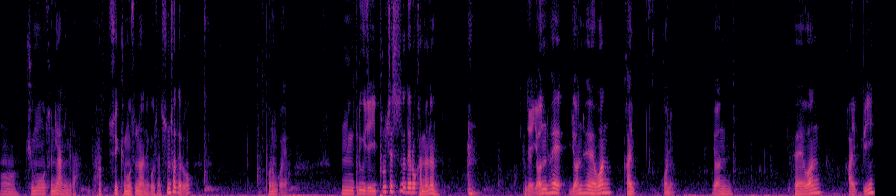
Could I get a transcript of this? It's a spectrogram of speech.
어, 규모 순이 아닙니다. 수익 규모 순은 아니고 순서대로 보는 거예요. 음 그리고 이제 이 프로세스대로 가면은 이제 연회 연회원 가입 권유. 연 회원 가입비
